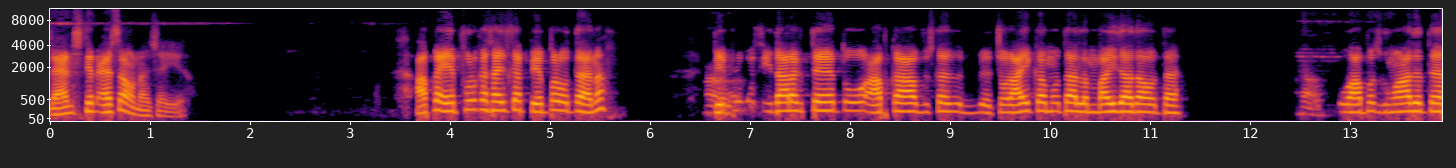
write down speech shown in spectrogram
लैंडस्केप ऐसा होना चाहिए। आपका ए फोर का साइज़ का पेपर होता है ना? हाँ। पेपर को सीधा रखते हैं तो आपका उसका चौड़ाई कम होता है लंबाई ज़्यादा होता है। हाँ। वो वापस घुमा देते हैं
